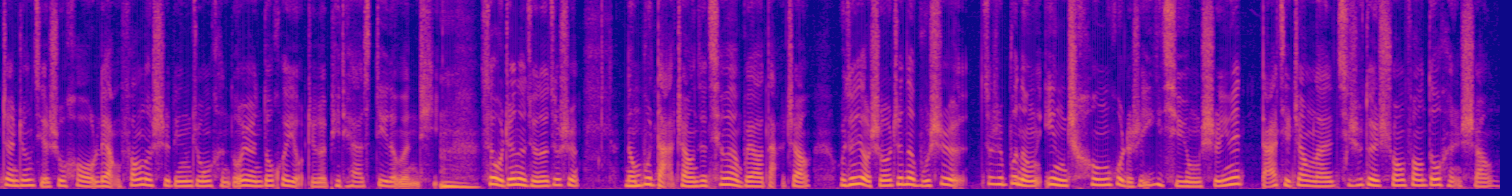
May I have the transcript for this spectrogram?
战争结束后，两方的士兵中很多人都会有这个 PTSD 的问题，嗯，所以我真的觉得就是能不打仗就千万不要打仗。我觉得有时候真的不是就是不能硬撑或者是意气用事，因为打起仗来其实对双方都很伤。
